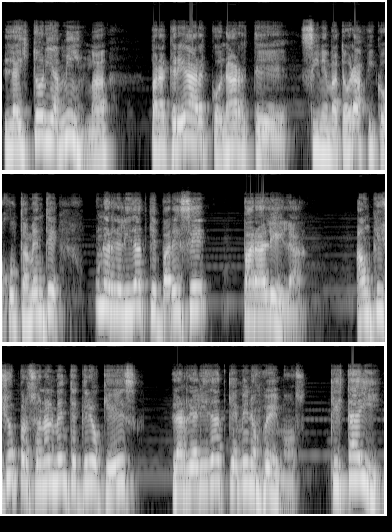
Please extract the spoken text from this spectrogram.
la historia misma, para crear con arte cinematográfico justamente una realidad que parece paralela, aunque yo personalmente creo que es la realidad que menos vemos, que está ahí,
